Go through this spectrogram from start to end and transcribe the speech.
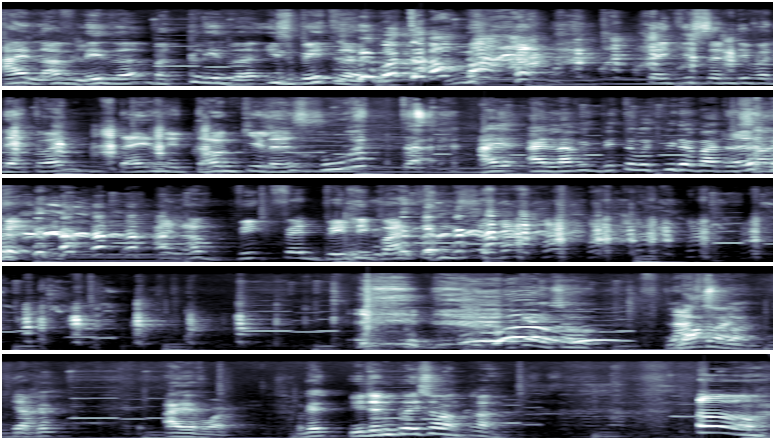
I love leather, but pleather is better. What the fuck? Thank you, Cindy, for that one. That is ridiculous. What the? I, I love it better with peanut butter, son. I love big fat belly buttons. okay, so Last last, one. one. Yeah. Okay. I have one. Okay. you didn't play song? Ah. Oh.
